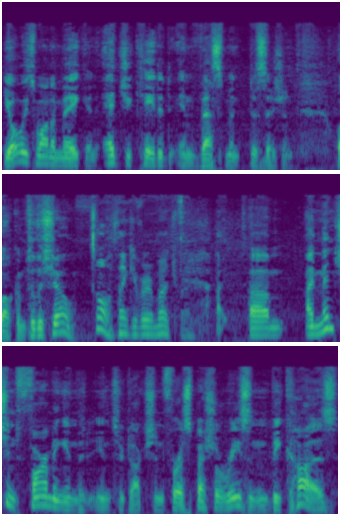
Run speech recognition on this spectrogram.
You always want to make an educated investment decision. Welcome to the show. Oh, thank you very much, Brian. I, um, I mentioned farming in the introduction for a special reason because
